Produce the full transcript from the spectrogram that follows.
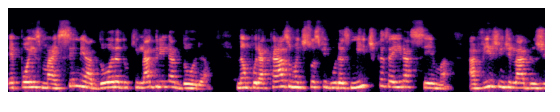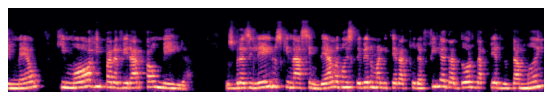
é, pois, mais semeadora do que ladrilhadora. Não por acaso, uma de suas figuras míticas é Iracema, a virgem de lábios de mel que morre para virar palmeira. Os brasileiros que nascem dela vão escrever uma literatura filha da dor da perda da mãe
